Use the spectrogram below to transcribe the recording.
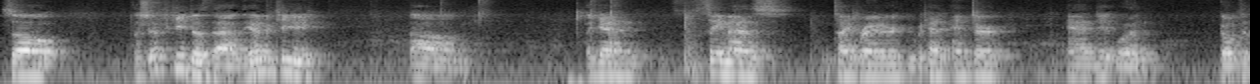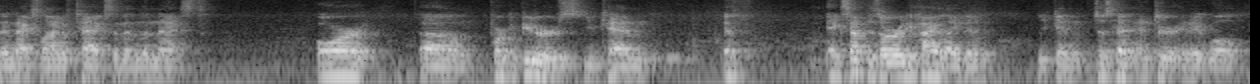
so the shift key does that. The enter key, um, again, same as typewriter, you would hit enter and it would go to the next line of text and then the next. Or um, for computers, you can, if accept is already highlighted, you can just hit enter and it will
